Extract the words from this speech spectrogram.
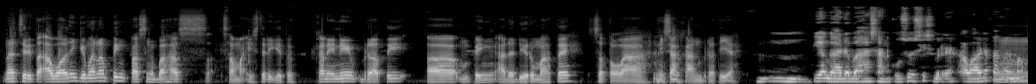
Nah, cerita awalnya gimana Ping pas ngebahas sama istri gitu? Kan ini berarti eh, Emping ada di rumah teh setelah nikah kan berarti ya? Hmm, ya nggak ada bahasan khusus sih sebenarnya. Awalnya kan Hmm. memang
